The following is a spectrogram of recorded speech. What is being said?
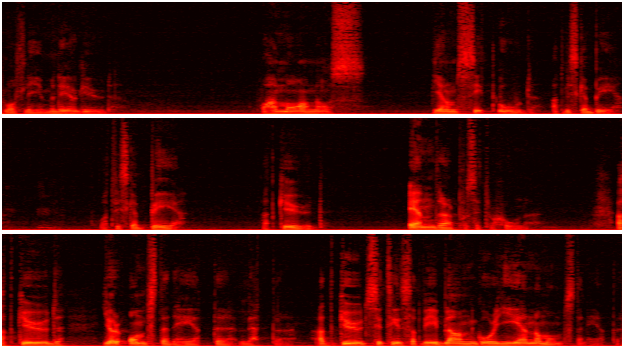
vårt liv, men det gör Gud. Och han manar oss genom sitt ord att vi ska be. Och att vi ska be att Gud ändrar på situationer. Att Gud gör omständigheter lättare. Att Gud ser till så att vi ibland går igenom omständigheter.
